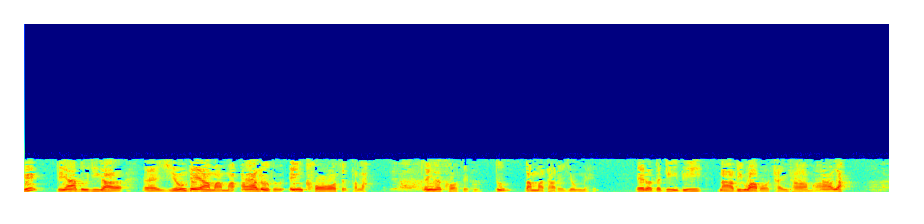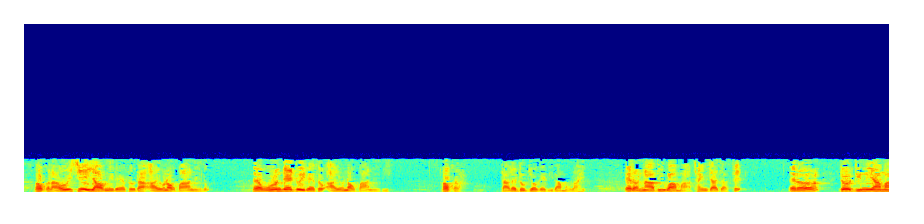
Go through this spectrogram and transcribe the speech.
ဟင်တရားသူကြီးကအဲယုံတရားမှာမအားလို့ဆိုအိမ်ခေါ်စစ်သလားအိမ်လည်းခေါ်စစ်ဘူးသူတတ်မှတ်ထားတဲ့ယုံမယ်အဲ့တော့တတိသည်နာသီဝပေါ်ထိုင်ထားမှာဗျာဟုတ်ကလားဟိုရှေ့ရောက်နေတယ်ဆိုတာအာယုံနောက်ပါနေလို့အဲဝန်းတဲ့တွေ့တယ်ဆိုအာယုံနောက်ပါနေပြီဟုတ်ကလားဒါလည်းတို့ပြောခဲ့ပြီးသားမဟုတ်လားဟဲ့ အဲ့တော့နာသီဝမှာအထိုင်ကြကြစစ်အဲ့တော့တို့ဒီနေရာမှာ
